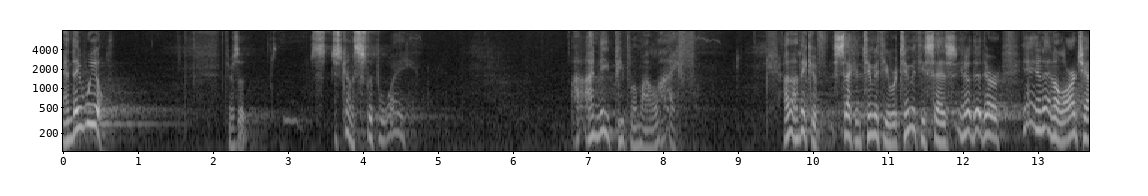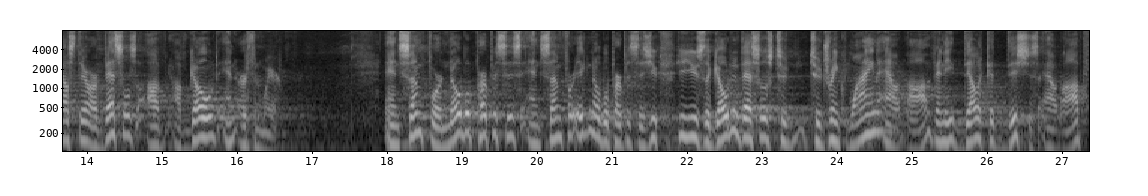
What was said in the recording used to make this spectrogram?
and they will, there's a just kind of slip away. I, I need people in my life. I think of 2 Timothy, where Timothy says, you know, there, there in, in, a large house, there are vessels of, of gold and earthenware and some for noble purposes and some for ignoble purposes. You, you use the golden vessels to, to drink wine out of and eat delicate dishes out of,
